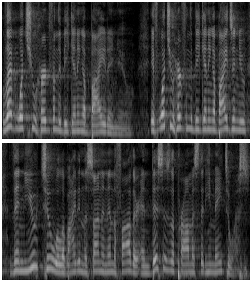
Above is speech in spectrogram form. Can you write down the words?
Let what you heard from the beginning abide in you. If what you heard from the beginning abides in you, then you too will abide in the Son and in the Father. And this is the promise that He made to us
